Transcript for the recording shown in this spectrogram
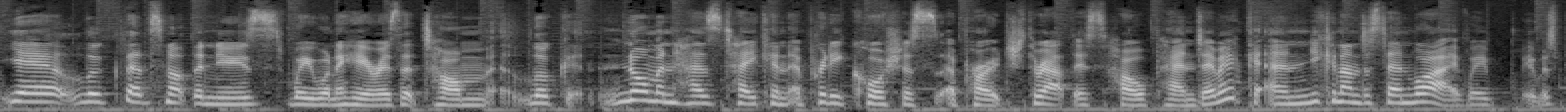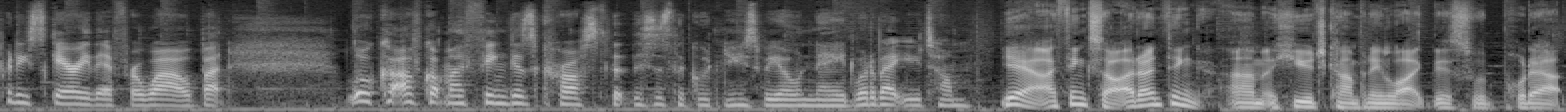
Yeah, look, that's not the news we want to hear, is it, Tom? Look, Norman has taken a pretty cautious approach throughout this whole pandemic, and you can understand why. We, it was pretty scary there for a while, but look, I've got my fingers crossed that this is the good news we all need. What about you, Tom? Yeah, I think so. I don't think um, a huge company like this would put out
